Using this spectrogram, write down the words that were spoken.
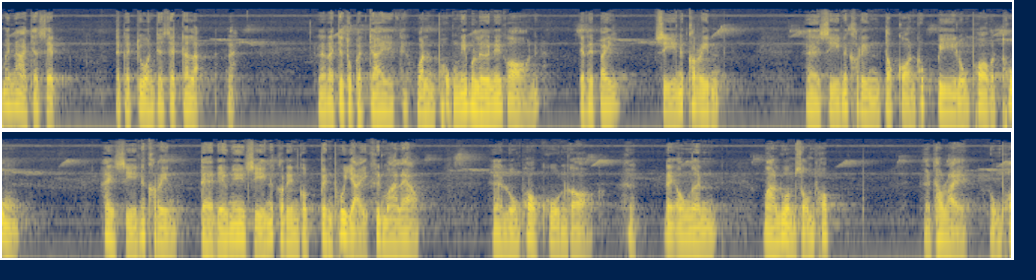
ไม่น่าจะเสร็จ แต่กระจวนจะเสร็จนั่นแหละนะนั่นแหละจะตุปัจจัยวันพุ่งนี้มาเลยนี่ก่อนจะได้ไปศรีนครินศรีนครินต่อก่อนทุกปีหลวงพ่อก็ทุ่ม ให้ศรีนคริน แต่เดี๋ยวนี้ศรีนครินก็เป็นผู้ใหญ่ขึ้นมาแล้วหลวงพ่อคูณก็ได้เอาเงิน มาร่วมสมทบ เท่าไหร่หลวงพ่อ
